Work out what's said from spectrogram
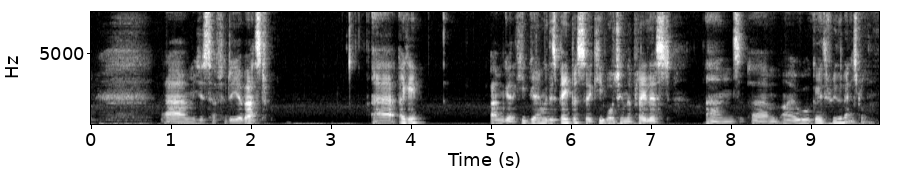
um, you just have to do your best. Uh, okay, I'm going to keep going with this paper, so keep watching the playlist and um, I will go through the next one.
